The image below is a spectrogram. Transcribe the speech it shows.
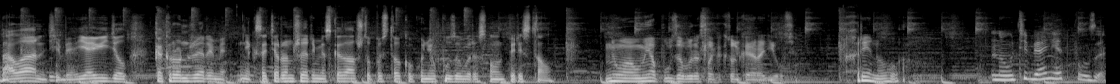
Да ладно тебе. Я видел, как Рон Джереми... Не, кстати, Рон Джереми сказал, что после того, как у него пузо выросло, он перестал. Ну, а у меня пузо выросло, как только я родился. Хреново. Но у тебя нет пуза.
